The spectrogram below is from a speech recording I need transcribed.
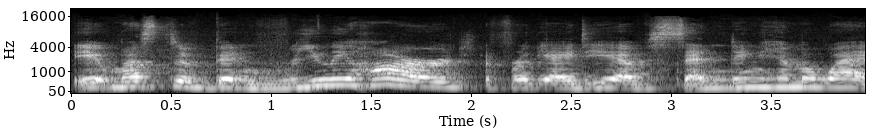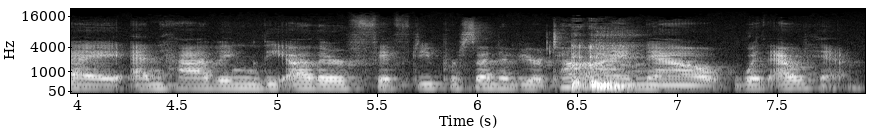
it must have been really hard for the idea of sending him away and having the other 50% of your time now without him.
